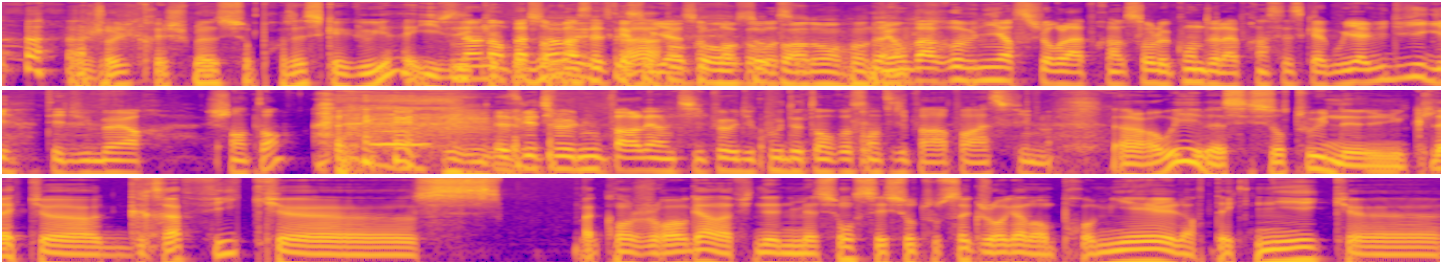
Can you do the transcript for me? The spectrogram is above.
Jean-Luc Reichmann sur Princesse Kaguya, il Non, non, pas sur Ah, Princesse oui, Kaguya, sur Porco Rosso, pardon. Mais on va revenir sur, la, sur le conte de la princesse Kaguya. Ludwig, t'es d'humeur chantant. Est-ce que tu veux nous parler un petit peu du coup de ton ressenti par rapport à ce film? Alors oui, bah, c'est surtout une, une claque euh, graphique. euh, bah, quand je regarde un film d'animation, c'est surtout ça que je regarde en premier, leur technique, euh,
